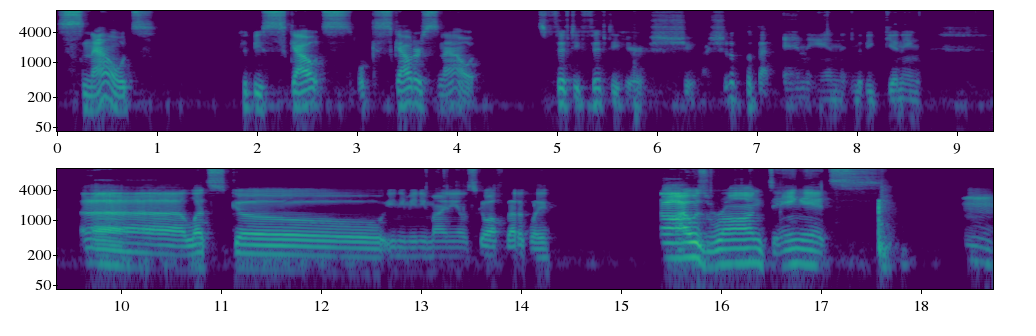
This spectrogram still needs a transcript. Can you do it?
snout, could be scouts, scout or snout. It's 50 50 here. Shoot, I should have put that N in in the beginning. Uh, let's go. Eeny, meeny, miny. Let's go alphabetically. Oh, I was wrong. Dang it. Mm.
